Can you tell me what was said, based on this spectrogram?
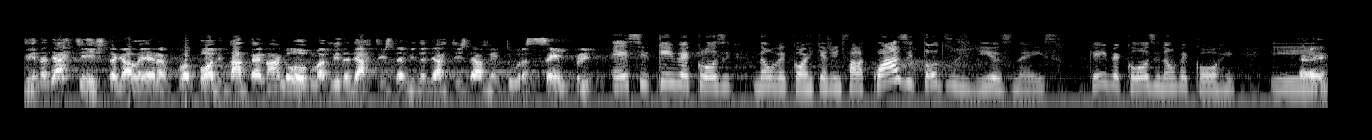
Vida de artista, galera. Pode estar tá até na Globo, mas vida de artista é vida de artista, é aventura sempre. Esse quem vê close não vê corre, que a gente fala quase todos os dias, né? Isso. Quem vê close não vê corre. E, é.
